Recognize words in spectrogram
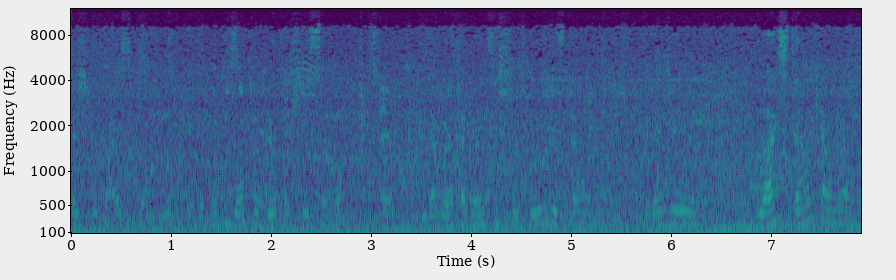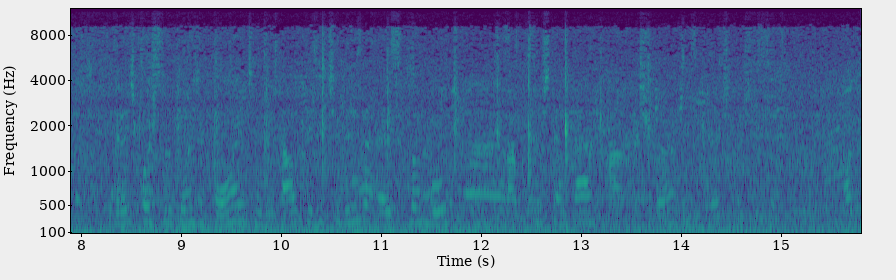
pesquisar esse bambu, porque ele é muito bom para bioconstrução, ele aguenta grandes estruturas, tem um grande York Stan, que é um grande construtor de pontes e tal, que ele utiliza esse bambu para sustentar as pontes e grandes construções. Ok.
